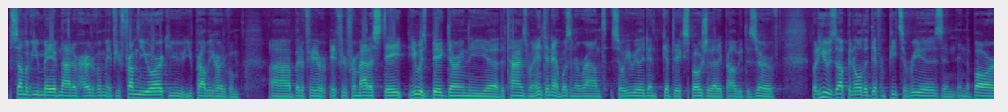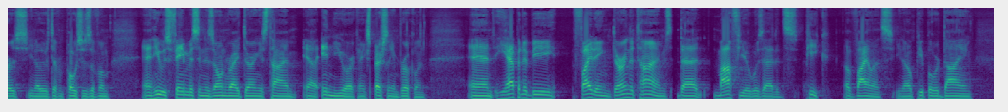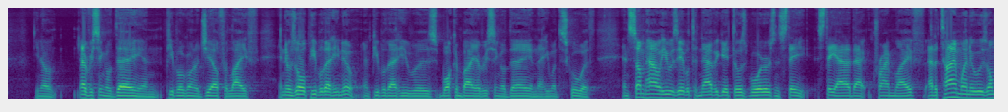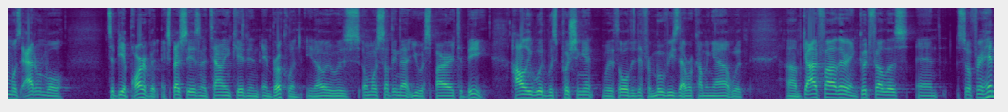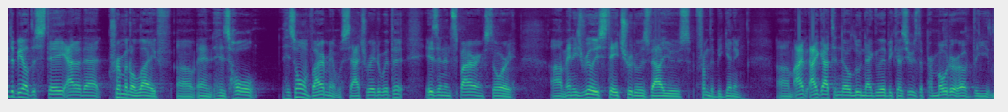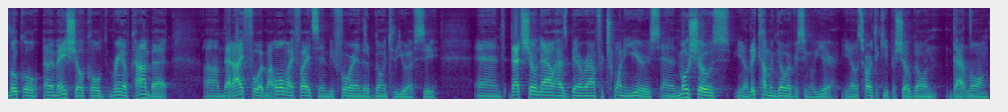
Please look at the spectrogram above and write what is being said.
Some of you may have not have heard of him. If you're from New York, you you probably heard of him. Uh, but if you're if you're from out of state, he was big during the uh, the times when internet wasn't around, so he really didn't get the exposure that he probably deserved. But he was up in all the different pizzerias and in the bars. You know, there was different posters of him, and he was famous in his own right during his time uh, in New York and especially in Brooklyn. And he happened to be fighting during the times that mafia was at its peak of violence. You know, people were dying. You know, every single day, and people were going to jail for life and it was all people that he knew and people that he was walking by every single day and that he went to school with. And somehow he was able to navigate those borders and stay stay out of that crime life at a time when it was almost admirable to be a part of it especially as an italian kid in, in brooklyn. You know it was almost something that you aspired to be. Hollywood was pushing it with all the different movies that were coming out with um, godfather and goodfellas. And so for him to be able to stay out of that criminal life um, and his whole his whole environment was saturated with it is an inspiring story. Um, and he's really stayed true to his values from the beginning. Um, I, I, got to know Lou Neglia because he was the promoter of the local MMA show called Ring of Combat um, that I fought my, all my fights in before I ended up going to the UFC. And that show now has been around for 20 years. And most shows, you know, they come and go every single year. You know, it's hard to keep a show going that long.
